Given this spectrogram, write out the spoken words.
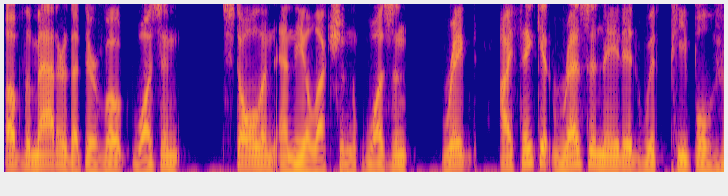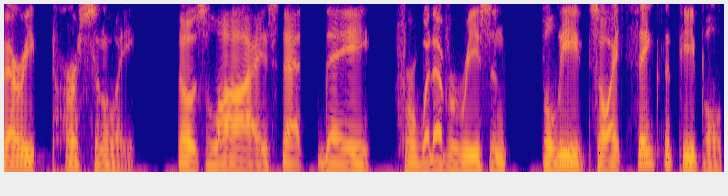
of the matter, that their vote wasn't stolen and the election wasn't rigged, I think it resonated with people very personally, those lies that they, for whatever reason, believed. So I think the people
